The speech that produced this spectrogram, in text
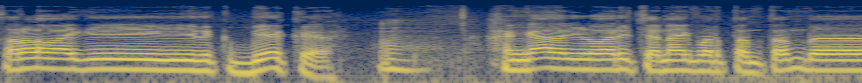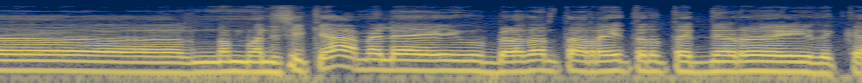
ಸರಳವಾಗಿ ಇದಕ್ಕೆ ಬೇಕು. ಹಂಗಾದ್ರೆ ಇಳುವರಿ ಚೆನ್ನಾಗಿ ಬರ್ತಂತಂದು ನಮ್ಮ ಅನಿಸಿಕೆ. ಆಮೇಲೆ ಇವು ಬೆಳೆದಂಥ ರೈತರು ತಜ್ಞರು ಇದಕ್ಕೆ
